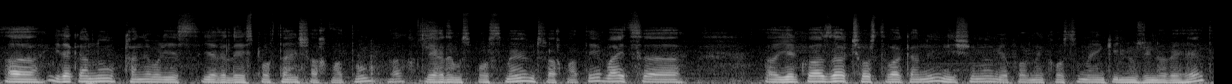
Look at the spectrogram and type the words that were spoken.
Իրականում, քանի որ ես եղել եմ սպորտային շախմատում, հա, եղել եմ սպորտսմեն շախմատի, բայց ա, 2004 թվականին հիշում եմ, երբ որ մենք խոսում էինք Իլյուժինովի հետ,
